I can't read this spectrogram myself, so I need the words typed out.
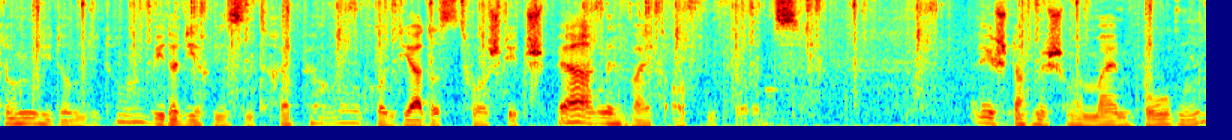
Dumm, die dumm, die dumm. Wieder die Riesentreppe hoch. Und ja, das Tor steht sperrangelweit offen für uns. Ich schnapp mir schon mal meinen Bogen.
